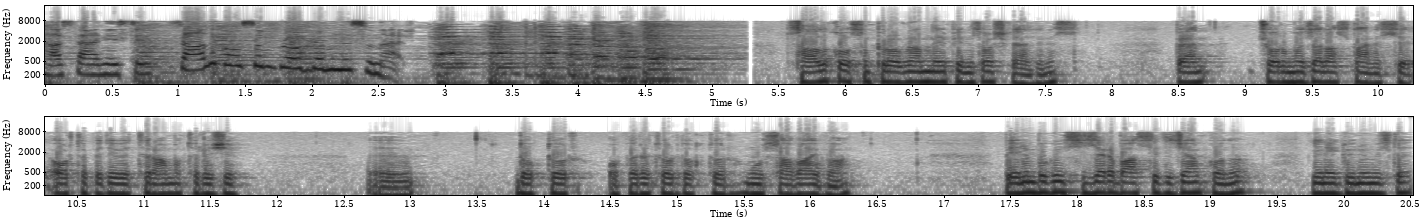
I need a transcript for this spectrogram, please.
Hastanesi Sağlık Olsun programını sunar. Sağlık Olsun programına hepiniz hoş geldiniz. Ben Çorum Özel Hastanesi Ortopedi ve Travmatoloji e, Doktor, Operatör Doktor Musa Bayban. Benim bugün sizlere bahsedeceğim konu yine günümüzde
